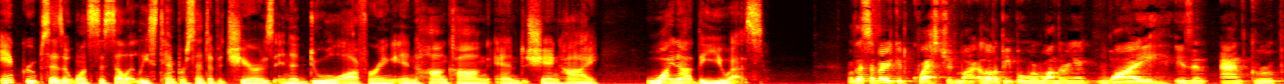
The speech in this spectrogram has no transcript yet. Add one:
Ant Group says it wants to sell at least 10% of its shares in a dual offering in Hong Kong and Shanghai. Why not the US? Well, that's a very good question, Mark. A lot of people were wondering why isn't Ant Group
